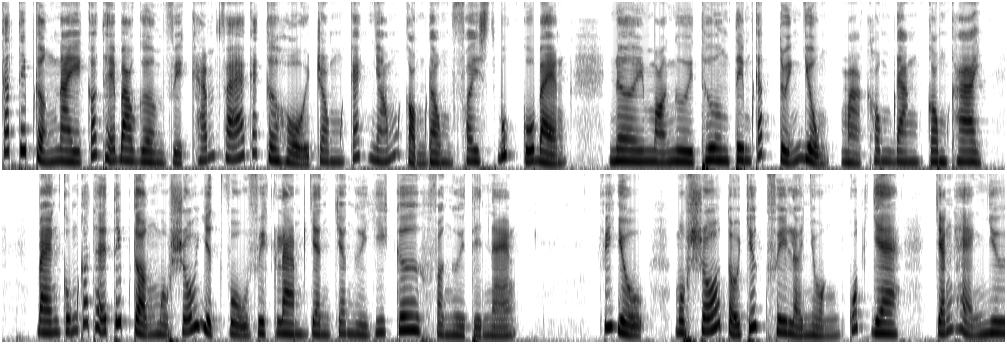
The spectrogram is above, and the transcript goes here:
Cách tiếp cận này có thể bao gồm việc khám phá các cơ hội trong các nhóm cộng đồng Facebook của bạn, nơi mọi người thường tìm cách tuyển dụng mà không đăng công khai. Bạn cũng có thể tiếp cận một số dịch vụ việc làm dành cho người di cư và người tị nạn. Ví dụ, một số tổ chức phi lợi nhuận quốc gia chẳng hạn như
